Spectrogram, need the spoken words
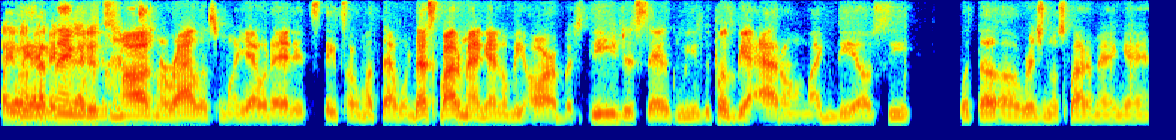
like, Oh, like yeah, I think it was edits. the Miles Morales one. Yeah, with the edits. They talking about that one. That Spider Man game gonna be hard, but Steve just said it's gonna be it's supposed to be an add on like DLC with the uh, original Spider Man game.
